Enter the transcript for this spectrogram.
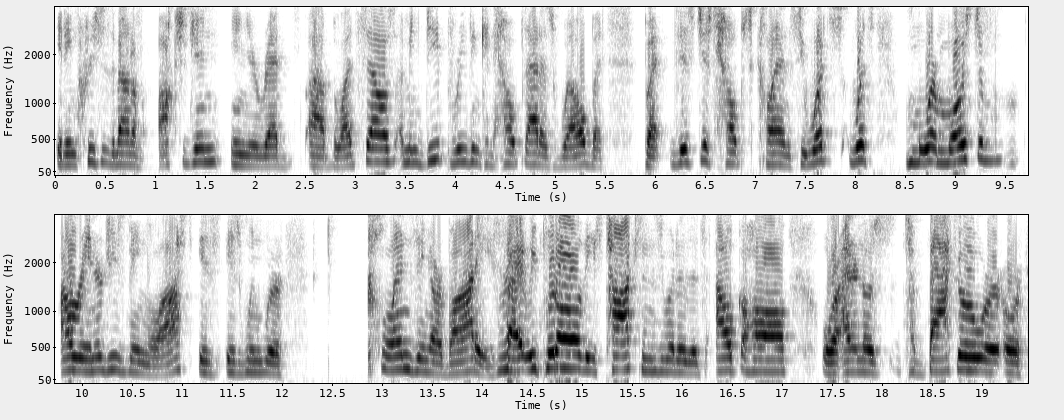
it increases the amount of oxygen in your red uh, blood cells. I mean, deep breathing can help that as well, but but this just helps cleanse. See, what's what's where most of our energy is being lost is is when we're cleansing our body, right? We put all these toxins, whether it's alcohol or I don't know, tobacco or, or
